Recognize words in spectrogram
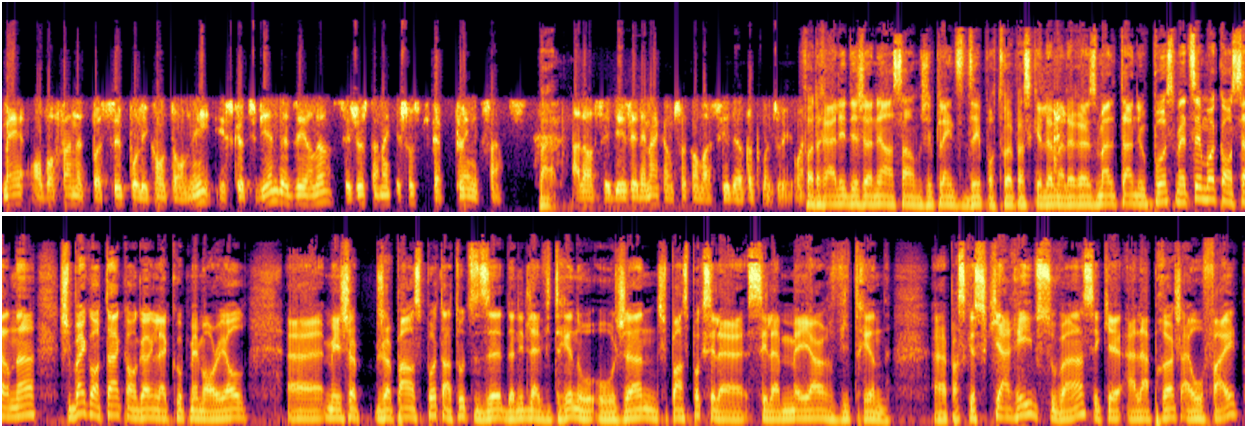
mais on va faire notre possible pour les contourner. Et ce que tu viens de dire là, c'est justement quelque chose qui fait plein de sens. Ben, Alors, c'est des éléments comme ça qu'on va essayer de reproduire. Ouais. Faudrait aller déjeuner ensemble. J'ai plein d'idées pour toi parce que là, malheureusement, le temps nous pousse. Mais tu sais, moi, concernant, je suis bien content qu'on gagne la Coupe Memorial. Euh, mais je je pense pas. Tantôt, tu disais donner de la vitrine aux, jeunes. Je pense pas que c'est la c'est la meilleure vitrine euh, parce que ce qui arrive souvent, c'est qu'à l'approche, à aux fêtes,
